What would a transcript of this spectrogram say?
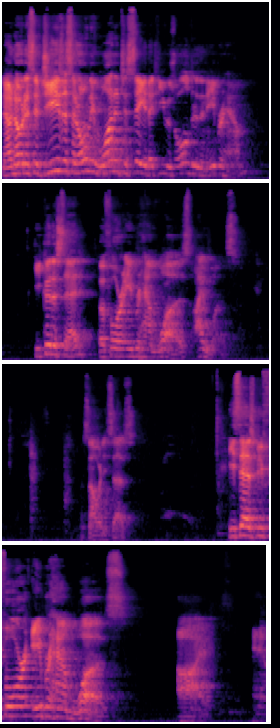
Now, notice if Jesus had only wanted to say that he was older than Abraham, he could have said, Before Abraham was, I was. That's not what he says. He says, Before Abraham was, I am.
